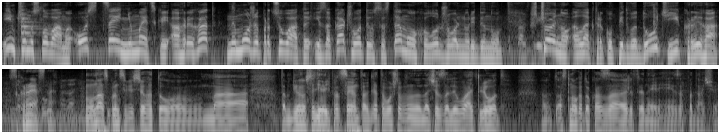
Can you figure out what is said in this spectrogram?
Іншими словами, ось цей німецький агрегат не може працювати і закачувати в систему охолоджувальну рідину. Щойно електрику підведуть, і крига скресне. У нас, в принципе, все готово. На там, 99% для того, чтобы начать заливать лед. Вот, Основа только за электроэнергией, за подачей.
